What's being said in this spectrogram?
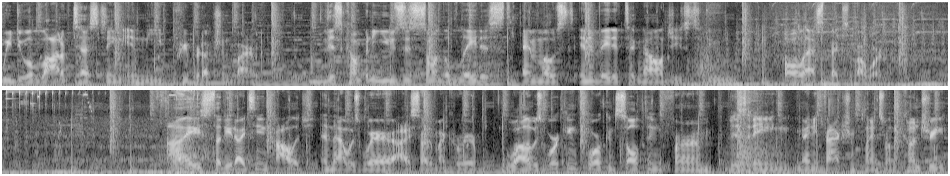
we do a lot of testing in the pre-production environment. This company uses some of the latest and most innovative technologies to do all aspects of our work. I studied IT in college, and that was where I started my career. While I was working for a consulting firm visiting manufacturing plants around the country,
